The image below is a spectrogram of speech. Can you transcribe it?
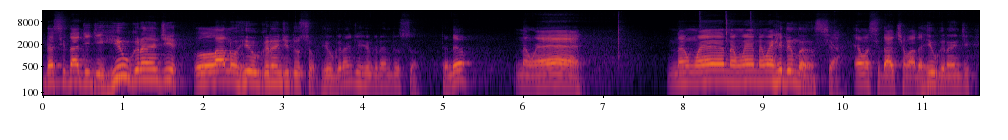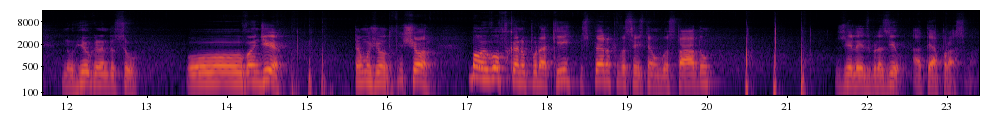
da cidade de Rio Grande, lá no Rio Grande do Sul. Rio Grande, Rio Grande do Sul, entendeu? Não é, não é, não é, não é redundância. É uma cidade chamada Rio Grande, no Rio Grande do Sul. Ô Vandir, tamo junto, fechou? Bom, eu vou ficando por aqui. Espero que vocês tenham gostado. Geleiros Brasil, até a próxima.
